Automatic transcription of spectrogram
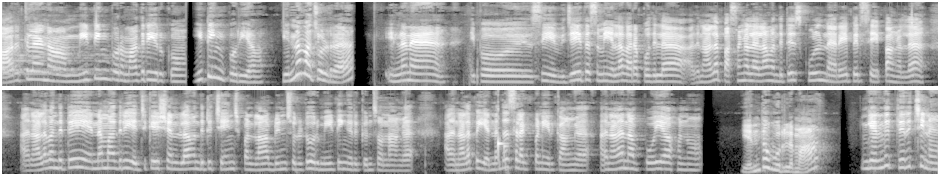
வாரத்துல நான் மீட்டிங் போற மாதிரி இருக்கும். மீட்டிங் போறியா? என்னம்மா சொல்ற? இல்லைண்ணே இப்போ சி விஜயதசமி எல்லாம் வரப்போதில்ல அதனால பசங்களை எல்லாம் வந்துட்டு ஸ்கூல் நிறைய பேர் சேர்ப்பாங்கல்ல. அதனால வந்துட்டு என்ன மாதிரி எஜுகேஷன்லாம் வந்துட்டு சேஞ்ச் பண்ணலாம் அப்படின்னு சொல்லிட்டு ஒரு மீட்டிங் இருக்குன்னு சொன்னாங்க. அதனால இப்போ என்ன தான் செலக்ட் பண்ணியிருக்காங்க. அதனால நான் போய் ஆகணும். எந்த ஊர்லமா இங்கேருந்து திருச்சிண்ணே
